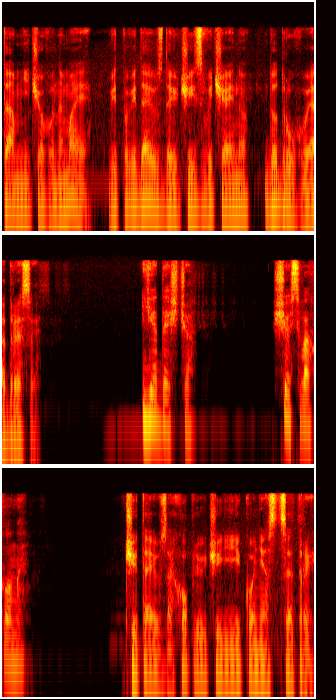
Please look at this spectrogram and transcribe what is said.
Там нічого немає, відповідаю, здаючись, звичайно, до другої адреси. Є дещо. Щось вагоме. Читаю, захоплюючи її коня з С3.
